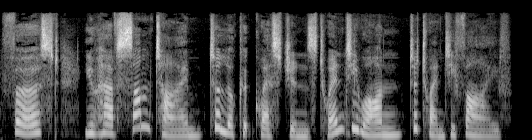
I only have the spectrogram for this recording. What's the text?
First, you have some time to look at questions 21 to 25.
